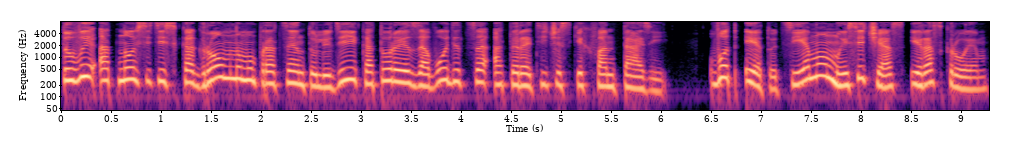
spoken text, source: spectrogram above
то вы относитесь к огромному проценту людей, которые заводятся от эротических фантазий. Вот эту тему мы сейчас и раскроем.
